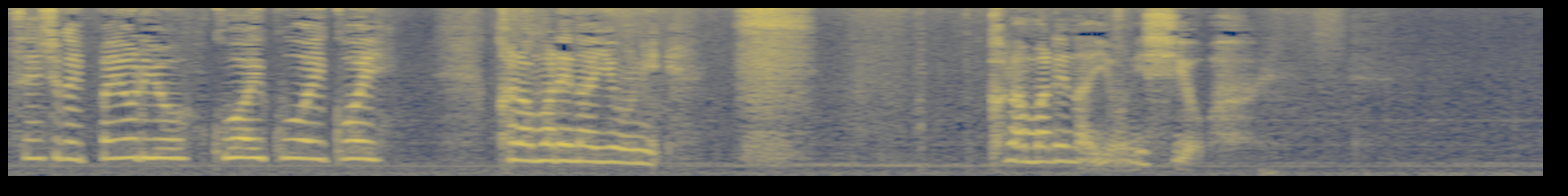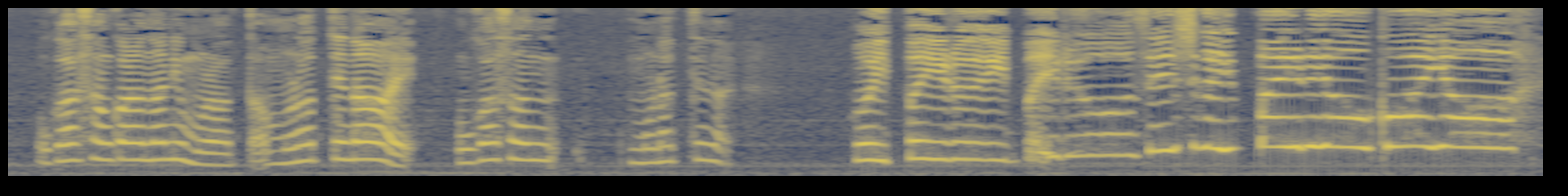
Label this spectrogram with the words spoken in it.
選手がいっぱいおるよ。怖い怖い怖い。絡まれないように。絡まれないようにしよう。小川さんから何もらった？もらってない。小川さん、もらってない。あ、いっぱいいる、いっぱいいるよ。選手がいっぱいいるよ。怖いよ。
